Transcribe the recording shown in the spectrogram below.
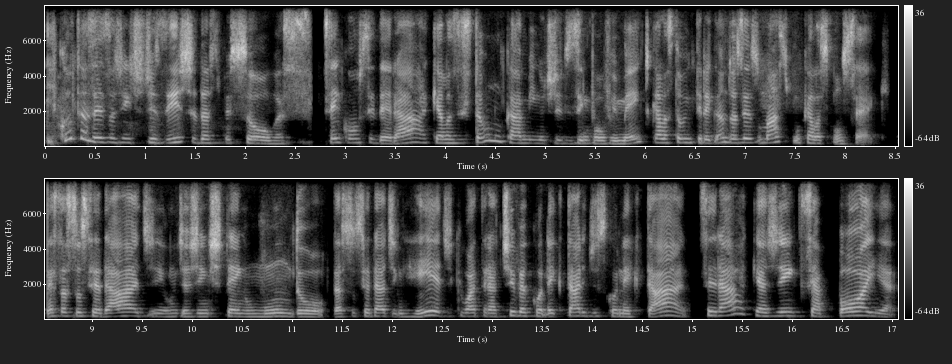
E quantas vezes a gente desiste das pessoas sem considerar que elas estão num caminho de desenvolvimento, que elas estão entregando às vezes o máximo que elas conseguem. Nessa sociedade onde a gente tem um mundo da sociedade em rede, que o atrativo é conectar e desconectar, será que a gente se apoia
